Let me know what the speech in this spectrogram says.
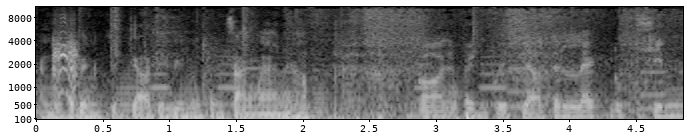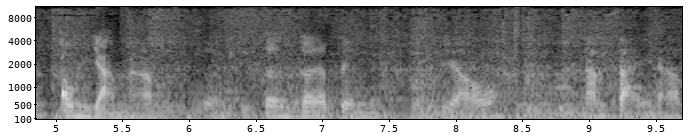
อันนี้จะเป็นก๋วยเตี๋ยวที่พี่นุ๊กคงสั่งมานะครับ ก็จะเป็นก๋วยเตี๋ยวเส้นเล็กลูกชิ้นต้มยำนะครับ ส่วนพี่เติ้ลก็จะเป็นก๋วยเตี๋ยวน้ำใสนะครับ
